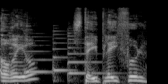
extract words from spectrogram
Oreo, stay playful.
